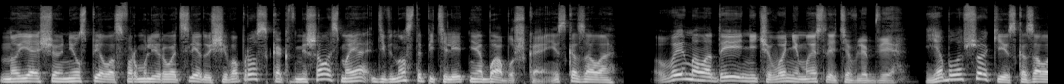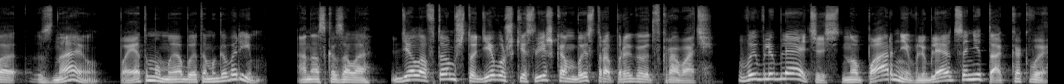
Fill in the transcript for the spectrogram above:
Но я еще не успела сформулировать следующий вопрос, как вмешалась моя 95-летняя бабушка и сказала, «Вы, молодые, ничего не мыслите в любви». Я была в шоке и сказала «Знаю, поэтому мы об этом и говорим». Она сказала «Дело в том, что девушки слишком быстро прыгают в кровать. Вы влюбляетесь, но парни влюбляются не так, как вы».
